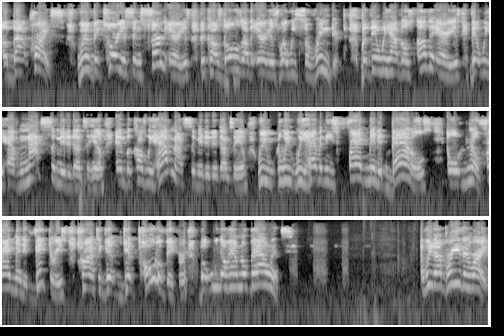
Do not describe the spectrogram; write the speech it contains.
about Christ. We're victorious in certain areas because those are the areas where we surrendered. But then we have those other areas that we have not submitted unto him. And because we have not submitted it unto him, we we we having these fragmented battles or no fragmented victories trying to get get total victory, but we don't have no balance. We not breathing right.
